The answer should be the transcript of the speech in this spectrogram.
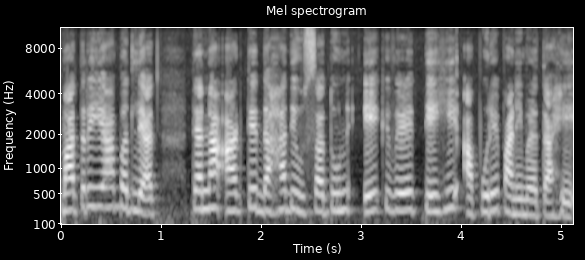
मात्र या बदल्यात त्यांना आठ ते दहा दिवसातून एक वेळ तेही अपुरे पाणी मिळत आहे.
